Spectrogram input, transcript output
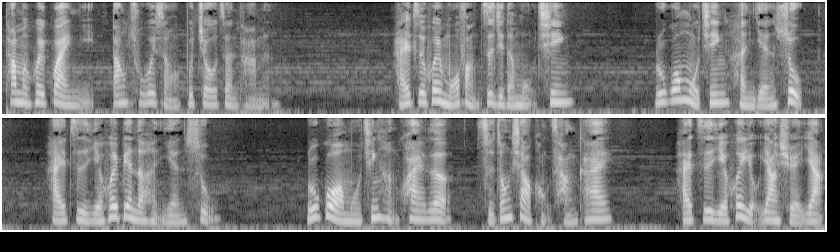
他们会怪你当初为什么不纠正他们。孩子会模仿自己的母亲，如果母亲很严肃，孩子也会变得很严肃。如果母亲很快乐，始终笑口常开，孩子也会有样学样。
